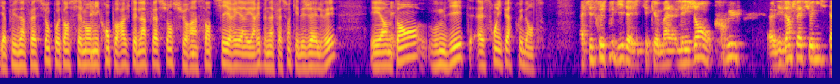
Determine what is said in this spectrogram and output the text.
y a plus d'inflation. Potentiellement, Micron peut rajouter de l'inflation sur un sentier et un rythme d'inflation qui est déjà élevé. Et en même temps, vous me dites, elles seront hyper prudentes. Ah, c'est ce que je vous dis, David, c'est que les gens ont cru les inflationnistes,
